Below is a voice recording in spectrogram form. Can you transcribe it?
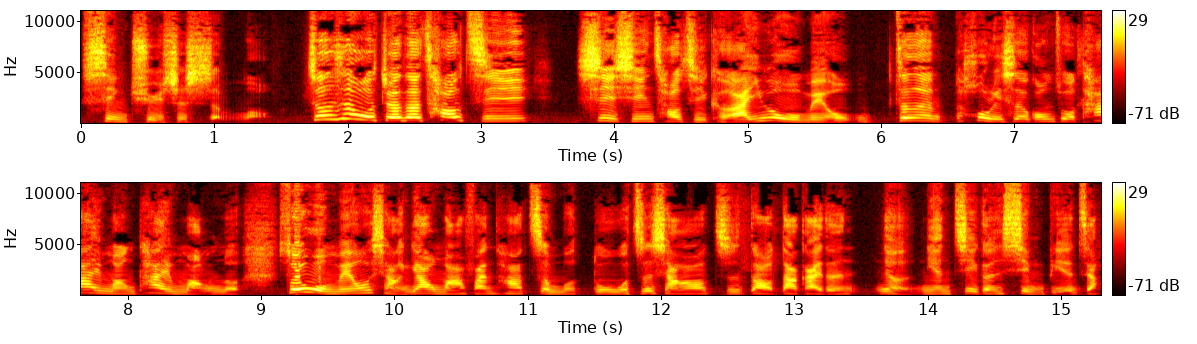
兴趣是什么，就是我觉得超级。细心超级可爱，因为我没有真的护理师的工作太忙太忙了，所以我没有想要麻烦他这么多，我只想要知道大概的那年纪跟性别这样。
